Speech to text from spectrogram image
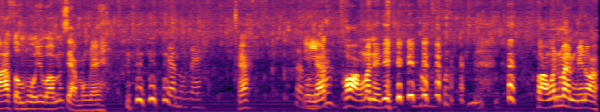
ปลาสมหูอยู่บ่มันเสียบมองไหนแต่มองไหนฮะแต่มองนี่ไหแหล้วท้องมันนี่ดิท้องมันมันพี่น้อง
